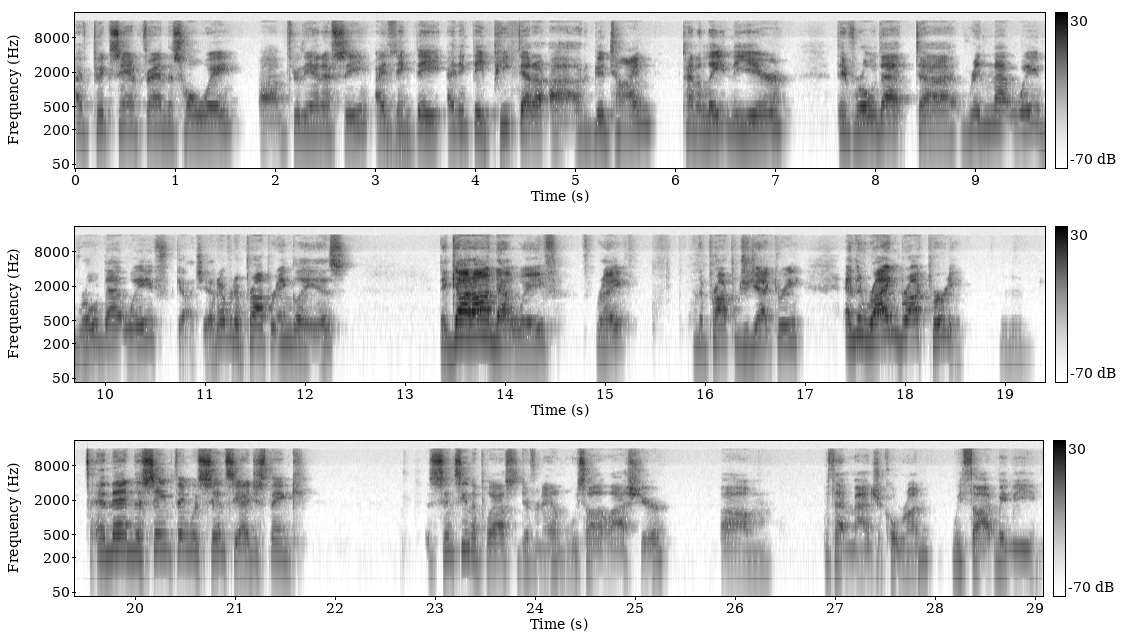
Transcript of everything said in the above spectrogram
I've picked San Fran this whole way um, through the NFC. I think they I think they peaked at a, a, a good time, kind of late in the year. They've rode that uh, ridden that wave, rode that wave gotcha. whatever the proper English is, they got on that wave, right? In the proper trajectory, and then riding Brock Purdy. Mhm. And then the same thing with Cincy. I just think Cincy in the playoffs is a different animal. We saw that last year um, with that magical run. We thought maybe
